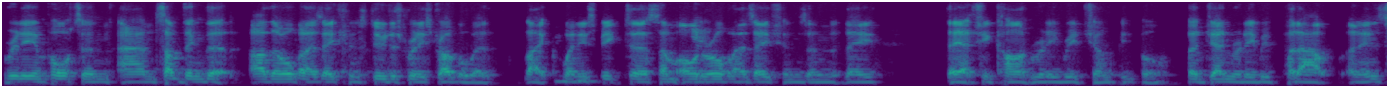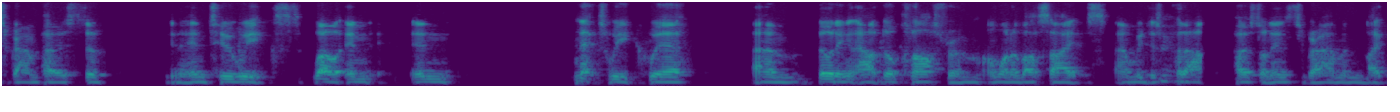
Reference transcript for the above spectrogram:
really important and something that other organizations do just really struggle with. Like when you mm-hmm. speak to some older organizations and they they actually can't really reach young people. But generally, we put out an Instagram post of, you know, in two weeks. Well, in in next week we're um, building an outdoor classroom on one of our sites, and we just mm-hmm. put out a post on Instagram, and like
